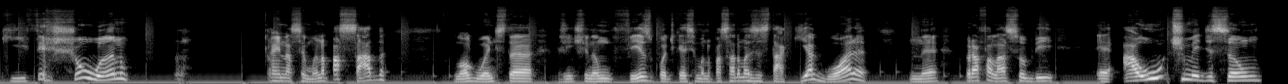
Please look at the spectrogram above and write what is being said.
que fechou o ano aí na semana passada logo antes da. A gente não fez o podcast semana passada, mas está aqui agora, né, para falar sobre é, a última edição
